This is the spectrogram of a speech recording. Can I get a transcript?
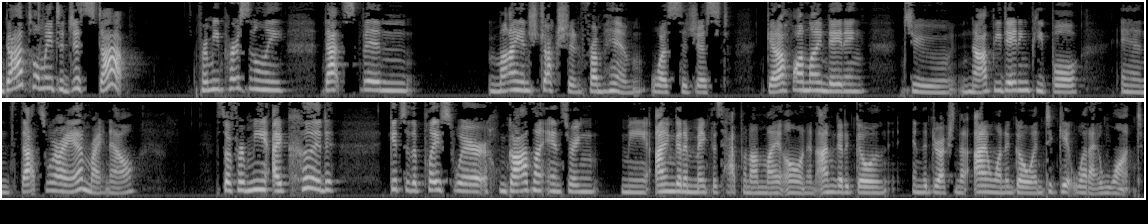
God told me to just stop. For me personally, that's been my instruction from Him was to just get off online dating, to not be dating people, and that's where I am right now. So for me, I could get to the place where God's not answering me, I'm going to make this happen on my own and I'm going to go in the direction that I want to go in to get what I want,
